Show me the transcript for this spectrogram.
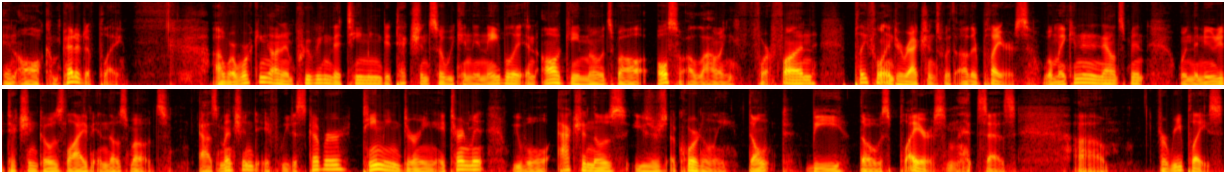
in all competitive play. Uh, we're working on improving the teaming detection so we can enable it in all game modes while also allowing for fun, playful interactions with other players. We'll make an announcement when the new detection goes live in those modes. As mentioned, if we discover teaming during a tournament, we will action those users accordingly. Don't be those players, it says. Um, for replays.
